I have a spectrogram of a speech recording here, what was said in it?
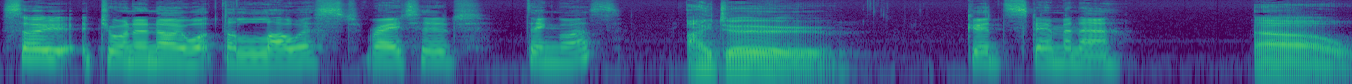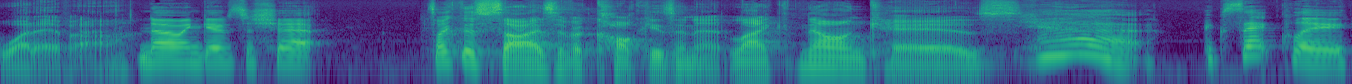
So, do you want to know what the lowest rated thing was? I do. Good stamina. Oh, whatever. No one gives a shit. It's like the size of a cock, isn't it? Like, no one cares. Yeah, exactly.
